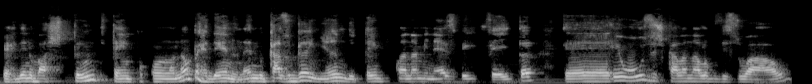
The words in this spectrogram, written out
perdendo bastante tempo com, não perdendo, né? No caso, ganhando tempo com a anamnese bem feita. É, eu uso escala análogo visual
